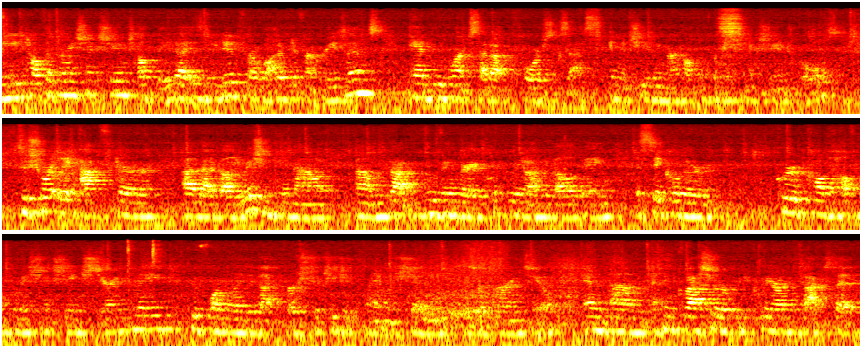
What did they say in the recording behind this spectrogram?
need health information exchange, health data is needed for a lot of different reasons, and we weren't set up for success in achieving our health information exchange goals. So shortly after uh, that evaluation came out, um, we got moving very quickly on developing a stakeholder group called the Health Information Exchange Steering Committee, who formulated that first strategic plan, which Jenny was referring to. And um, I think last year we were pretty clear on the fact that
